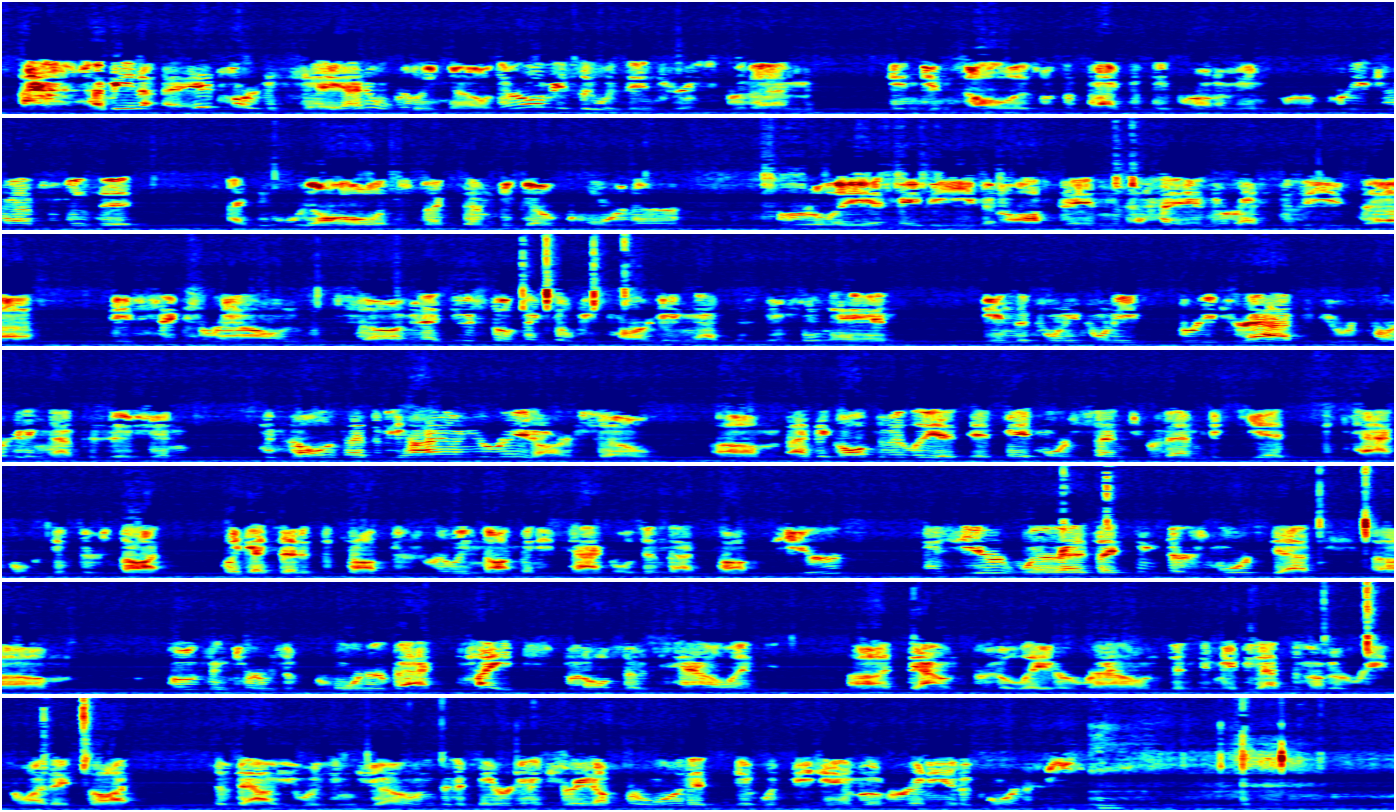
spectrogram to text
I mean, it's hard to say. I don't really know. There obviously was interest for them in Gonzalez with the fact that they brought him in for a pre-draft visit. I think we all expect them to go corner early and maybe even often in the rest of these uh, these six rounds. So I mean, I do still think they'll be targeting that position. And in the 2023 draft, if you were targeting that position, Gonzalez had to be high on your radar. So um, I think ultimately it, it made more sense for them to get the tackle because there's not, like I said at the top, there's really not many tackles in that top tier this year. Whereas I think there's more depth, um, both in terms of cornerback types, but also talent uh, down through the later rounds. And, and maybe that's another reason why they thought the value was in Jones. And if they were going to trade up for one, it, it would be him over any of the corners.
